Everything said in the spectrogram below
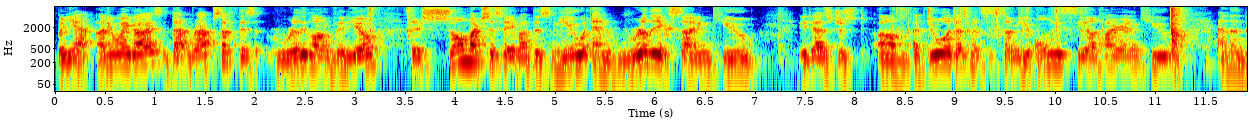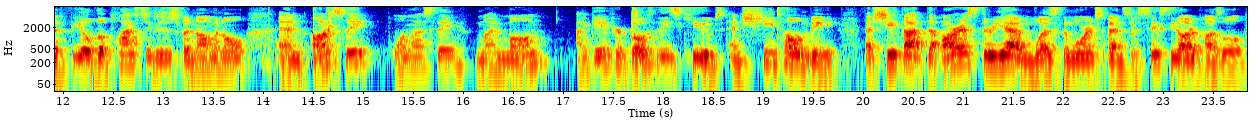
But yeah, anyway guys, that wraps up this really long video. There's so much to say about this new and really exciting cube. It has just um, a dual adjustment system you only see on higher end cubes, and then the feel of the plastic is just phenomenal. And honestly, one last thing, my mom I gave her both of these cubes and she told me that she thought the RS3M was the more expensive $60 puzzle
